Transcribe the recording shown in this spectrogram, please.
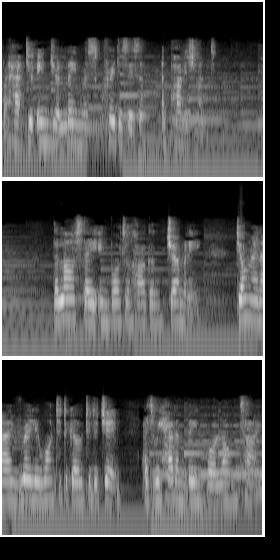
but had to endure Lima's criticism and punishment. The last day in Boltenhagen, Germany, John and I really wanted to go to the gym as we hadn't been for a long time,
